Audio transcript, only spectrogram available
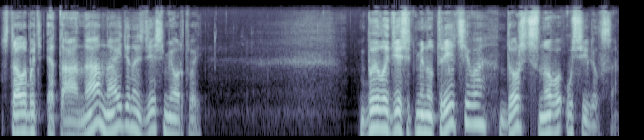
Стало быть, это она найдена здесь мертвой». Было десять минут третьего, дождь снова усилился.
